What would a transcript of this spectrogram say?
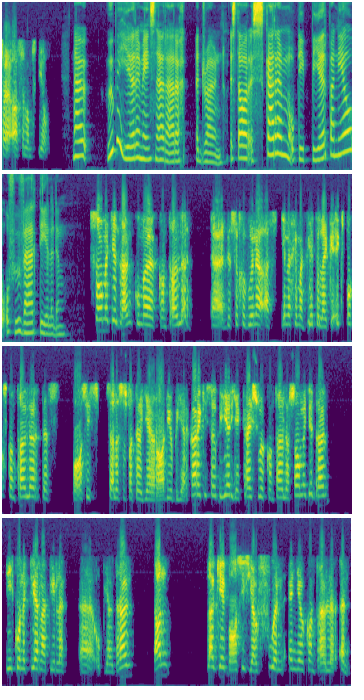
vir as hulle hom steel. Nou, hoe beheer 'n mens nou regtig 'n drone? Is daar 'n skerm op die beheerpaneel of hoe werk die hele ding? Saam met jou drone kom 'n controller. Uh dis so gewone as enigiemand weet hoe lyk 'n Xbox controller, dis basies selfs soos wat jy 'n radio beheer karretjie sou beheer, jy kry so 'n controller saam met jou drone. Die konnekteer natuurlik uh op jou drone. Dan plug jy basies jou foon in jou controller in.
